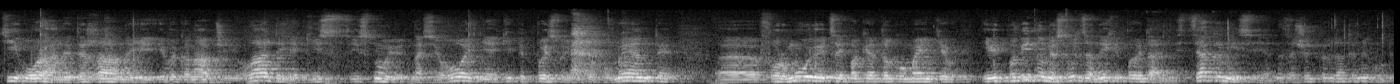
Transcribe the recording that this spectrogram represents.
ті органи державної і виконавчої влади, які існують на сьогодні, які підписують документи, е, формують цей пакет документів і відповідно несуть за них відповідальність. Ця комісія не за що відповідати не буде.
